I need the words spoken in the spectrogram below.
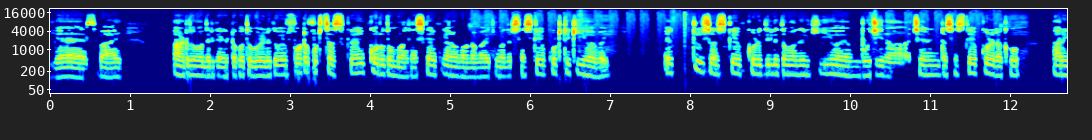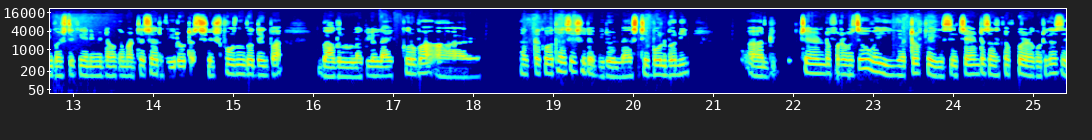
ইয়াস, ভাই। আর তোমাদেরকে একটা কথা বলে রাখি, ভাই, ফটাফট সাবস্ক্রাইব করো তোমরা। সাবস্ক্রাইব কেন করো না, ভাই? তোমাদের সাবস্ক্রাইব করতে কী হয়, ভাই? একটু সাবস্ক্রাইব করে দিলে তোমাদের কী হয় আমি বুঝি না। চ্যানেলটা সাবস্ক্রাইব করে রাখো। আর এই পাশ থেকে এনিমিটা আমাকে মারতেছে। আর ভিডিওটা শেষ পর্যন্ত দেখবা। ভালো লাগলে লাইক করবা। আর একটা কথা আছে, সেটা ভিডিওর লাস্টে বলব নি। আর চ্যানেলটা ফটাফট ও ভাই এয়ারটপ পেয়ে গেছে। চ্যানেলটা সাবস্ক্রাইব করে রাখো, ঠিক আছে?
